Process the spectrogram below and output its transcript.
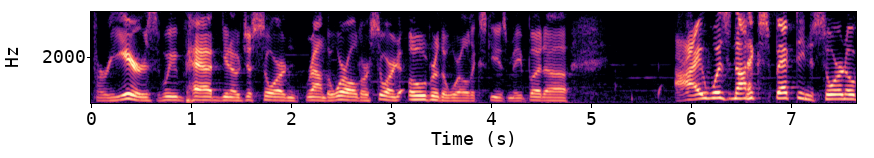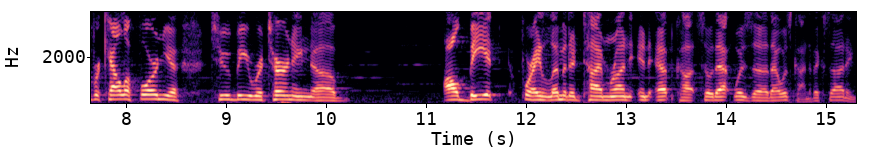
for, years we've had you know just soaring around the world or soaring over the world, excuse me. But uh, I was not expecting soaring over California to be returning, uh, albeit for a limited time run in Epcot. So that was uh, that was kind of exciting.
